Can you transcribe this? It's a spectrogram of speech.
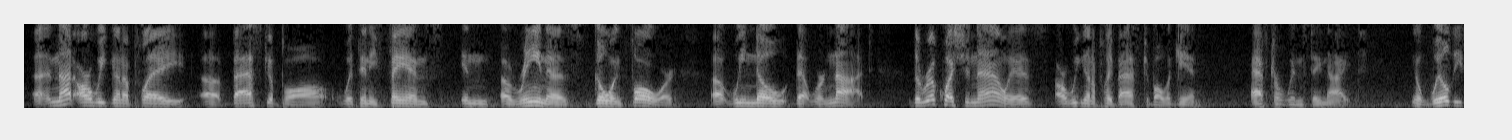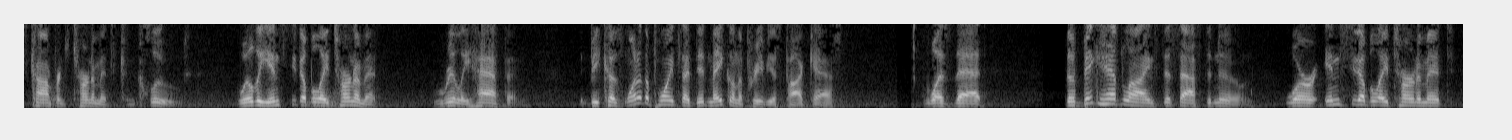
uh, not are we going to play uh, basketball with any fans in arenas going forward? Uh, we know that we're not. The real question now is, are we going to play basketball again after Wednesday night? You know, will these conference tournaments conclude? Will the NCAA tournament really happen? Because one of the points I did make on the previous podcast was that the big headlines this afternoon were NCAA tournament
